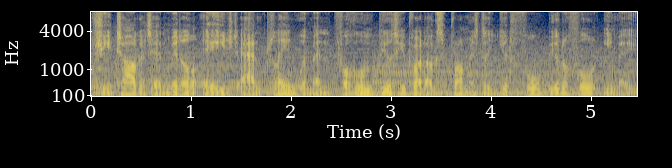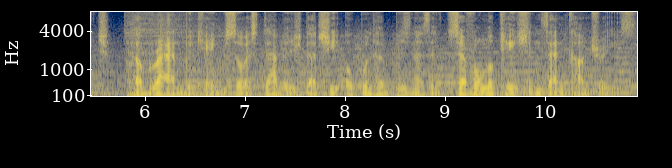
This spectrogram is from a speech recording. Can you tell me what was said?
She targeted middle-aged and plain women for whom beauty products promised a youthful, beautiful image. Her brand became so established that she opened her business in several locations and countries.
